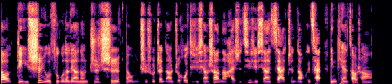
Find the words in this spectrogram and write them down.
到底是有足够的量能支持，哎，我们指数震荡之后继续向上呢，还是继续向下震荡回踩？明天早上。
